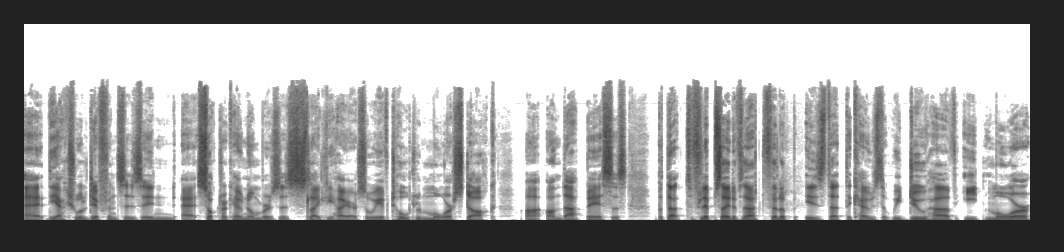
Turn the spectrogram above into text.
Uh, the actual differences in uh, suckler cow numbers is slightly higher, so we have total more stock uh, on that basis. But that the flip side of that, Philip, is that the cows that we do have eat more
